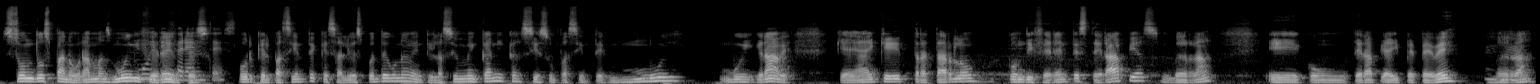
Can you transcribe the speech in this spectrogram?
Son dos panoramas muy, Muy diferentes, diferentes. porque el paciente que salió después de una ventilación mecánica sí es un paciente muy, muy grave, que hay que tratarlo con diferentes terapias, ¿verdad? Eh, con terapia IPPB. ¿verdad?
